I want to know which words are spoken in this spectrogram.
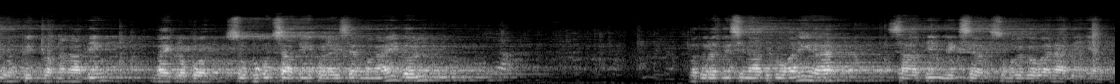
yung feedback ng ating microphone. So bukod sa ating equalizer mga idol, katulad ng sinabi ko kanina, sa ating mixer, so magagawa natin yan.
